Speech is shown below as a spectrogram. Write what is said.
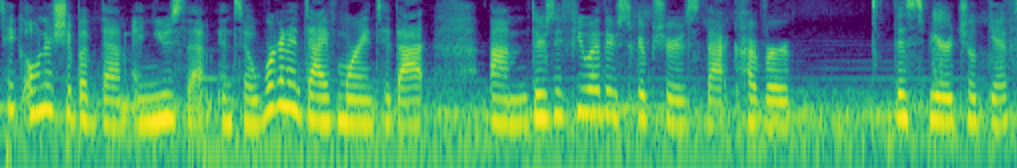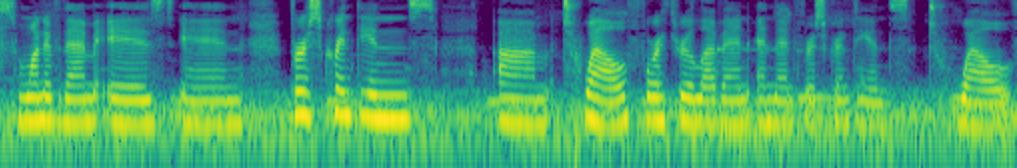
take ownership of them and use them. And so we're going to dive more into that. Um, there's a few other scriptures that cover the spiritual gifts. One of them is in First Corinthians um, 12, 4 through 11, and then First Corinthians 12,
